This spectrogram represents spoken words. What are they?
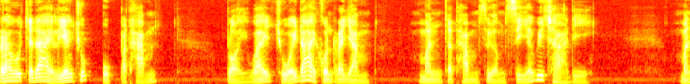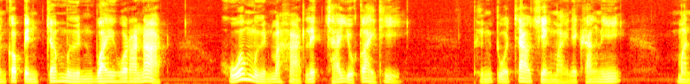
เราจะได้เลี้ยงชุบอุปถัมภ์ปล่อยไว้ช่วยได้คนระยำ มันจะทำเสื่อมเสียวิชาดี มันก็เป็นเจ้ามื่นไวยวรนาถหัวหมื่นมหาดเล็กใช้อยู่ใกล้ที่ ถึงตัวเจ้าเชียงใหม่ในครั้งนี้ มัน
